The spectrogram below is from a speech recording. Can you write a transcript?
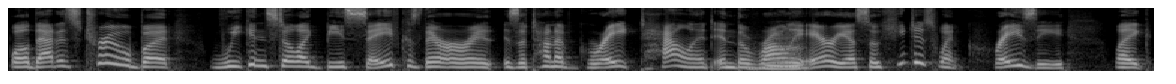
well, that is true, but we can still like be safe because there are, is a ton of great talent in the mm-hmm. Raleigh area. So he just went crazy, like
